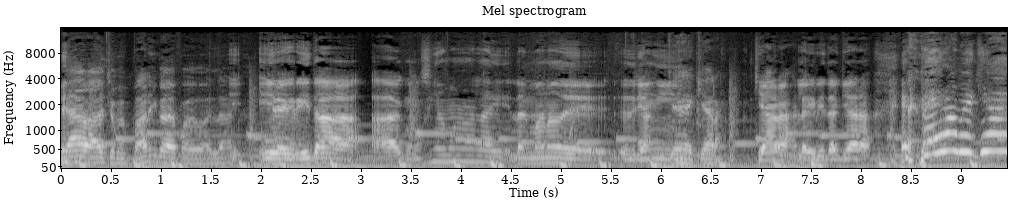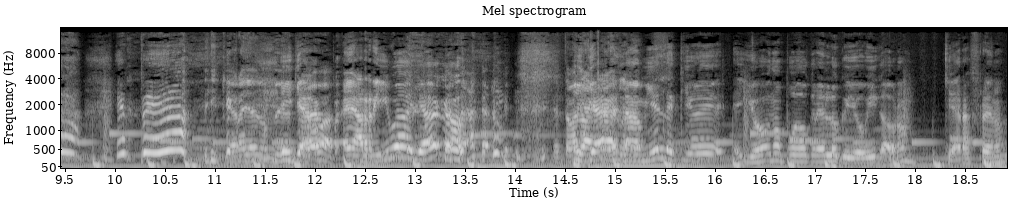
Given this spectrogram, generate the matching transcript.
Ya, macho, me pánico después, ¿verdad? Y, y le grita a, ¿cómo se llama la, la hermana de, Adrián y ¿Qué, Kiara? Kiara? Le grita a Kiara, espérame Kiara, espera. ¿Y Kiara ya dónde Y Kiara eh, arriba ya, cabrón. Y la Kiara, la mierda es que yo, yo no puedo creer lo que yo vi, cabrón. Kiara frenó.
